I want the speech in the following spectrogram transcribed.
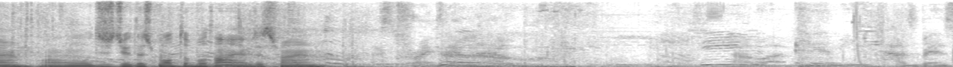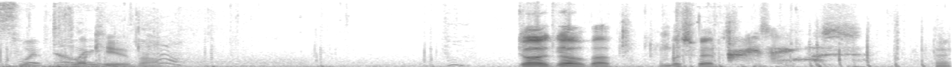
Okay, well, we'll just do this multiple times. It's fine. Fuck you, bro. Go, go, go. Bush bed. Okay.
